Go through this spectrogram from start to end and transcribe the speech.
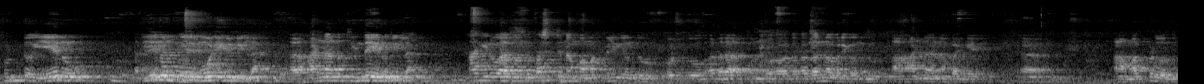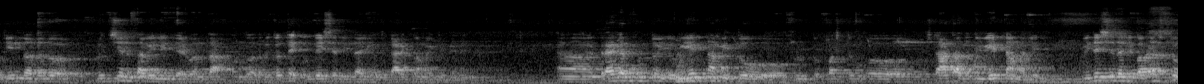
ಫುಡ್ ಏನು ಅದೇನು ಅಂತ ಹೇಳಿ ನೋಡಿರುವುದಿಲ್ಲ ಆ ಹಣ್ಣನ್ನು ತಿಂದೇ ಇರುವುದಿಲ್ಲ. ಹಾಗಿರುವಾಗ ಒಂದು ಫಸ್ಟ್ ನಮ್ಮ ಮಕ್ಕಳಿಗೆ ಒಂದು ಕೊಟ್ಟು ಅದರ ಒಂದು ಅದ- ಅದನ್ನು ಅವರಿಗೆ ಒಂದು ಆ ಹಣ್ಣಿನ ಬಗ್ಗೆ ಆ, ಮಕ್ಕಳು ಒಂದು ತಿಂದು ಅದರ ರುಚಿಯನ್ನು ಸವಿಯಲಿ ಅಂತ ಹೇಳುವಂಥ ಒಂದು ಅದರ ಜೊತೆ ಉದ್ದೇಶದಿಂದ ಈ ಒಂದು ಕಾರ್ಯಕ್ರಮ ಇಟ್ಟಿದ್ದೇನೆ. ಡ್ರ್ಯಾಗನ್ ಫ್ರೂಟ್ ಇದು ವಿಯೆಟ್ನಾಮ್ ಇತ್ತು ಫ್ರೂಟ್ ಫಸ್ಟ್ ಸ್ಟಾರ್ಟ್ ಆದದ್ದು ವಿಯೆಟ್ನಾಮಲ್ಲಿ. ವಿದೇಶದಲ್ಲಿ ಬಹಳಷ್ಟು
